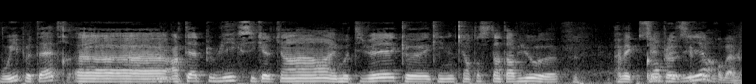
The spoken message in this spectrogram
Oui, peut-être. Euh, Mm. Un théâtre public, si quelqu'un est motivé, que, et qui, qui entend cette interview avec grand c'est peu plaisir. probable.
